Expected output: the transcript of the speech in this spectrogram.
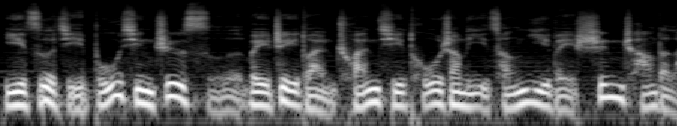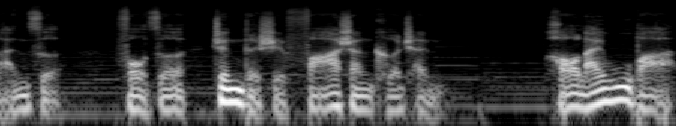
以自己不幸之死为这段传奇涂上了一层意味深长的蓝色，否则真的是乏善可陈。好莱坞把《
